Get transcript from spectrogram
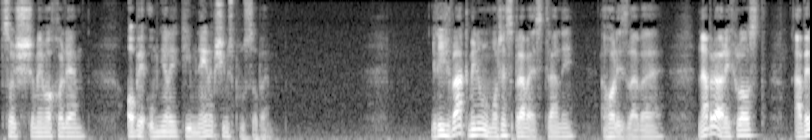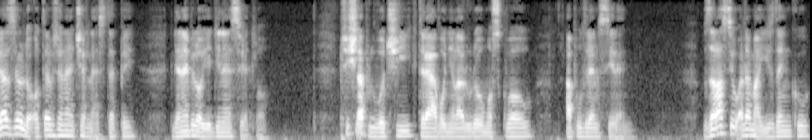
což mimochodem obě uměli tím nejlepším způsobem. Když vlak minul moře z pravé strany a hory z levé, nabral rychlost a vyrazil do otevřené černé stepy, kde nebylo jediné světlo. Přišla průvodčí, která voněla rudou Moskvou a pudrem sireň. Vzala si u Adama jízdenku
